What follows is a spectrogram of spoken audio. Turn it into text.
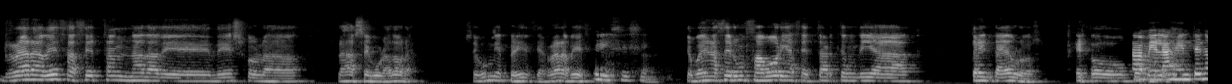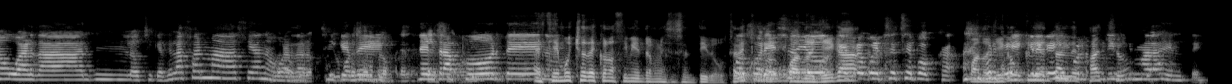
rara vez aceptan nada de, de eso la, las aseguradoras, según mi experiencia, rara vez. Sí, sí, sí. Te pueden hacer un favor y aceptarte un día 30 euros, Pero, También la gente no guarda mm, los tickets de la farmacia, no Bueno, guarda los tickets de- del transporte. Es no. que hay mucho desconocimiento en ese sentido. Ustedes Pues por cuando, eso cuando yo llega, he propuesto este podcast. cuando llega un cliente al despacho- informar a la gente.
